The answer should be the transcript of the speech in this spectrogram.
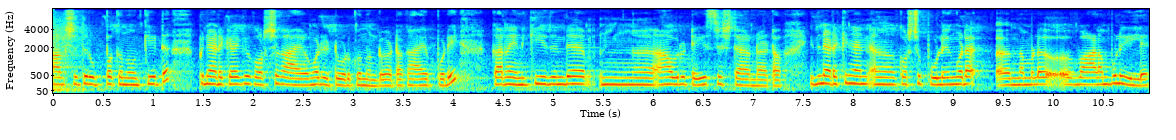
ആവശ്യത്തിന് ഉപ്പൊക്കെ നോക്കിയിട്ട് പിന്നെ ഇടയ്ക്കിടയ്ക്ക് കുറച്ച് കായം കൂടി ഇട്ട് കൊടുക്കുന്നുണ്ട് കേട്ടോ കായപ്പൊടി. കാരണം എനിക്ക് ഇതിന്റെ ആ ഒരു ടേസ്റ്റ് ഇഷ്ടമാണ് കേട്ടോ. ഇതിനിടയ്ക്ക് ഞാൻ കുറച്ച് പുളിയും കൂടെ നമ്മൾ വാളംപുളി ഇല്ലേ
